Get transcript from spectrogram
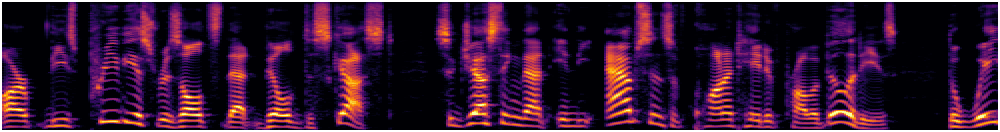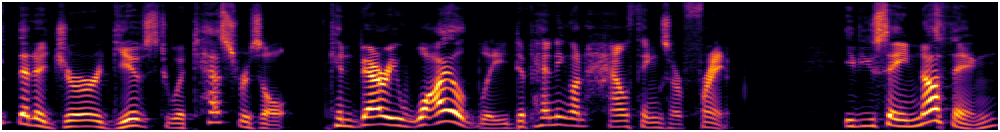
are these previous results that Bill discussed, suggesting that in the absence of quantitative probabilities, the weight that a juror gives to a test result can vary wildly depending on how things are framed. If you say nothing,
